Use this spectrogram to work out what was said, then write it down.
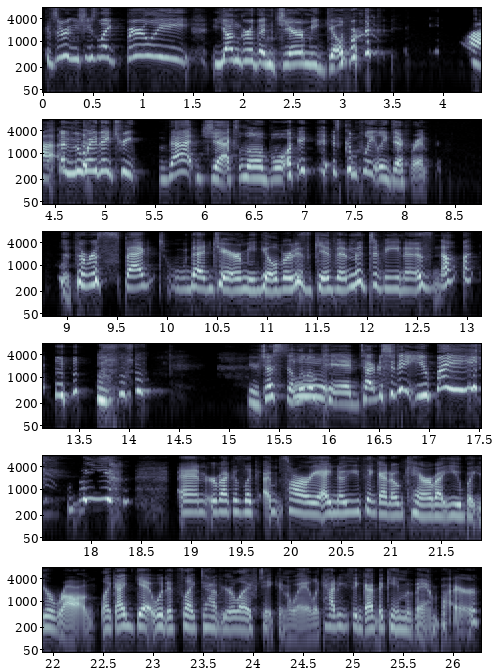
considering she's like barely younger than Jeremy Gilbert, and the way they treat that jacked little boy is completely different. the respect that Jeremy Gilbert is given that Davina is not. You're just a little Eh. kid. Time to sedate you. Bye. Bye. And Rebekah's like, I'm sorry. I know you think I don't care about you, but you're wrong. Like, I get what it's like to have your life taken away. Like, how do you think I became a vampire?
